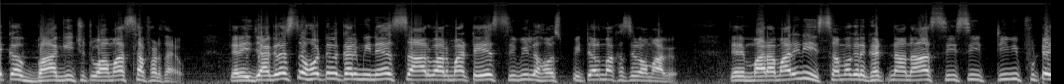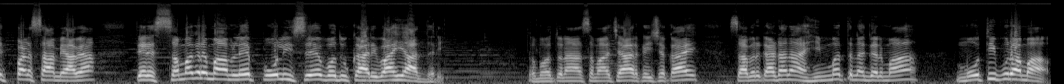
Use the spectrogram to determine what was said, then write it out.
એક ભાગી છૂટવામાં સફળ થયો. ત્યારે ઇજાગ્રસ્ત હોટેલ કર્મીને સારવાર માટે સિવિલ હોસ્પિટલમાં ખસેડવામાં આવ્યો. ત્યારે મારામારીની સમગ્ર ઘટનાના સીસીટીવી ફૂટેજ પણ સામે આવ્યા. ત્યારે સમગ્ર મામલે પોલીસે વધુ કાર્યવાહી હાથ ધરી. તો મહત્વના સમાચાર કહી શકાય, સાબરકાંઠાના હિંમતનગરમાં મોતીપુરામાં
